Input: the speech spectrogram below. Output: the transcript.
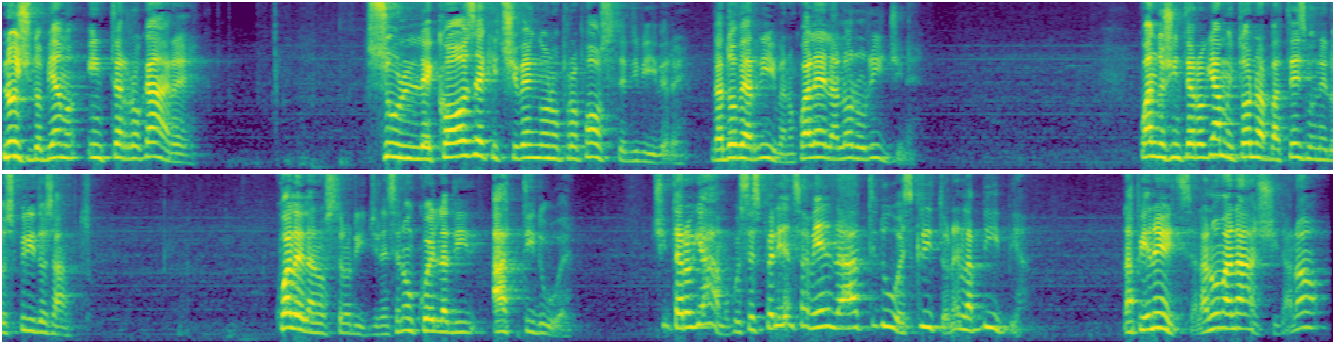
Noi ci dobbiamo interrogare sulle cose che ci vengono proposte di vivere, da dove arrivano, qual è la loro origine. Quando ci interroghiamo intorno al battesimo nello Spirito Santo, qual è la nostra origine se non quella di Atti 2? Ci interroghiamo, questa esperienza viene da Atti 2, è scritto nella Bibbia la pienezza, la nuova nascita, no?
